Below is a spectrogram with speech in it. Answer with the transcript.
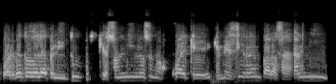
cuarteto, de la plenitud, que son libros en los cuales que, me sirven para sacar mi,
